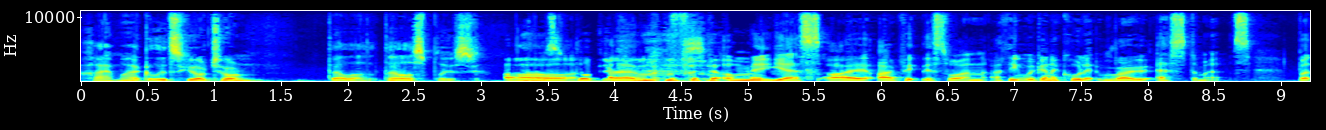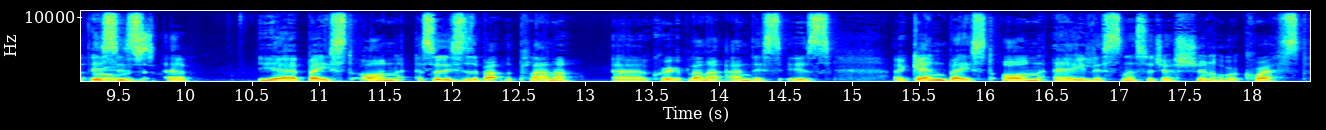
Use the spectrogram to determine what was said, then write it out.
Hi Michael, it's your turn. Tell us, tell us please. Oh, um, flip it on me. Yes, I, I picked this one. I think we're going to call it row estimates, but this is uh, yeah based on. So this is about the planner, uh, query planner, and this is again based on a listener suggestion or request.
